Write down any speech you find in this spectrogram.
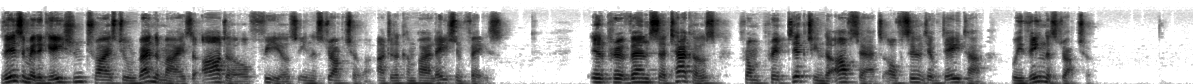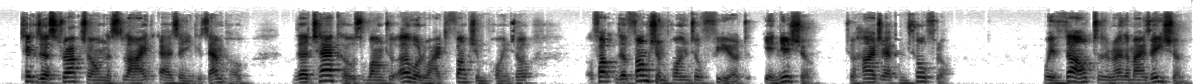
This mitigation tries to randomize the order of fields in the structure at the compilation phase. It prevents attackers from predicting the offset of sensitive data within the structure. Take the structure on the slide as an example. The attackers want to override function pointer, the function pointer field initial to hijack control flow. Without the randomization,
